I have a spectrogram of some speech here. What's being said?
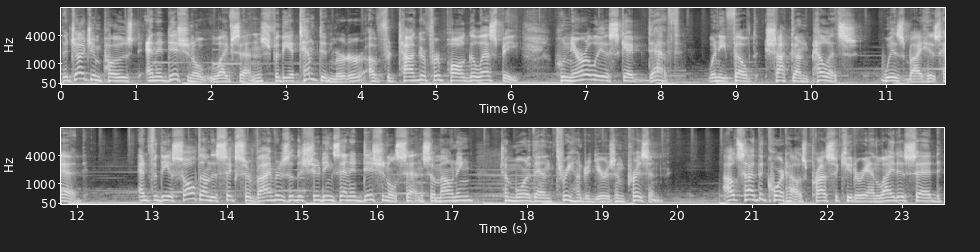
The judge imposed an additional life sentence for the attempted murder of photographer Paul Gillespie, who narrowly escaped death when he felt shotgun pellets whiz by his head and for the assault on the six survivors of the shootings, an additional sentence amounting to more than 300 years in prison. Outside the courthouse, prosecutor Anne Leitess said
